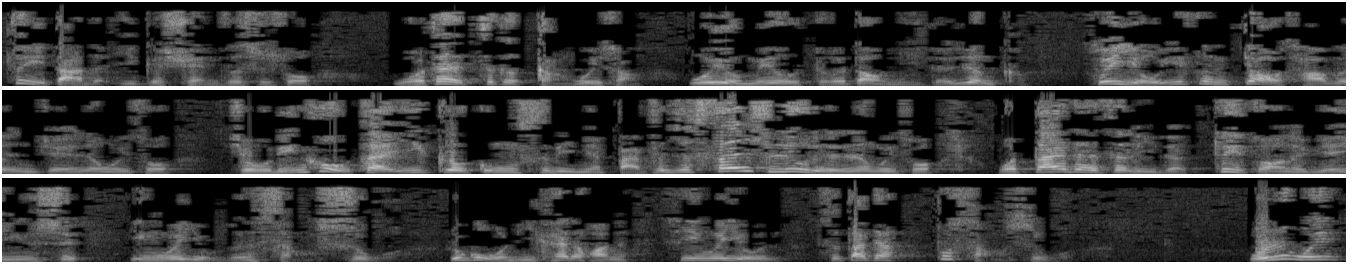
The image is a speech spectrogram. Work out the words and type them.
最大的一个选择是说，我在这个岗位上，我有没有得到你的认可。所以有一份调查问卷认为说，九零后在一个公司里面，百分之三十六的人认为说，我待在这里的最重要的原因是因为有人赏识我。如果我离开的话呢，是因为有是大家不赏识我。我认为，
